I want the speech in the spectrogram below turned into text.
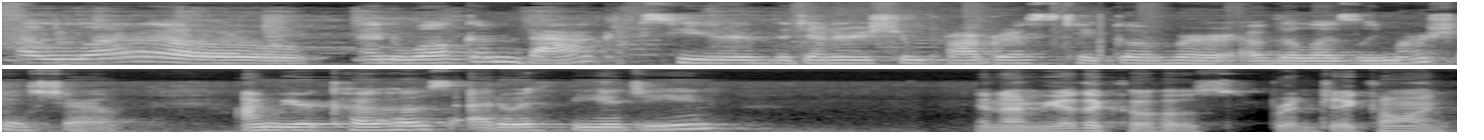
Hello, and welcome back to the Generation Progress takeover of the Leslie Marshall Show. I'm your co host, Edwith Theogene. And I'm your other co host, Brent J. Cohen.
